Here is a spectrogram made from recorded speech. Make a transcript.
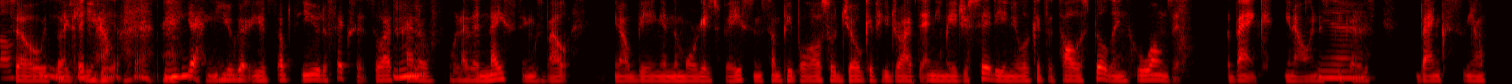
no, so it's like you know, mm-hmm. yeah you got it's up to you to fix it so that's kind mm-hmm. of one of the nice things about you know, being in the mortgage space. And some people also joke if you drive to any major city and you look at the tallest building, who owns it? The bank, you know, and it's yeah. because banks, you know,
